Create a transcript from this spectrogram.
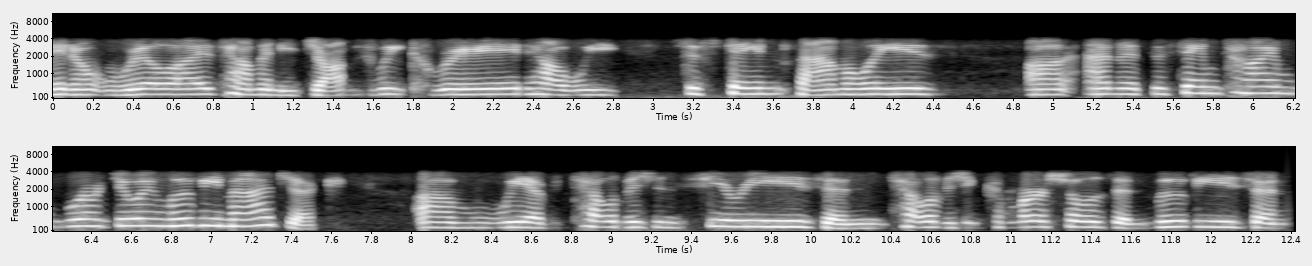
They don't realize how many jobs we create, how we sustain families, uh, and at the same time, we're doing movie magic. Um, we have television series and television commercials and movies and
